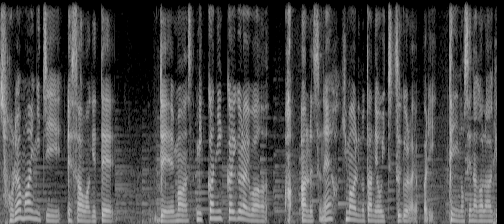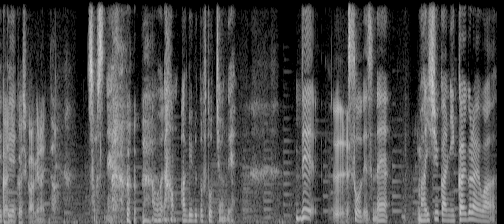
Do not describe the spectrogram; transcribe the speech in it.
それは毎日餌をあげてでまあ3日に1回ぐらいはああれですね。ひまわりの種を5つぐらいやっぱり手に乗せながらあげ1回に1て回しかあげないんだ。そうですね。あげると太っちゃうんで。でうそうですね。まあ1週間に1回ぐらいは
